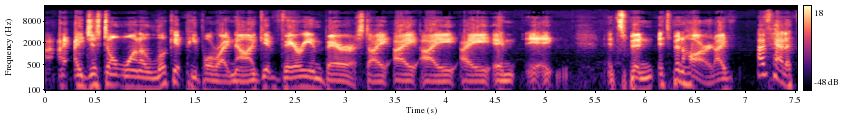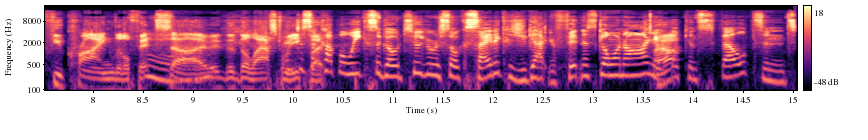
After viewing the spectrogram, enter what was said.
I, I just don't want to look at people right now. I get very embarrassed. I, I, I, I and it, it's been it's been hard. I've I've had a few crying little fits uh, the, the last week, Just but a couple weeks ago, too, you were so excited because you got your fitness going on. You're Yeah. looking svelte and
